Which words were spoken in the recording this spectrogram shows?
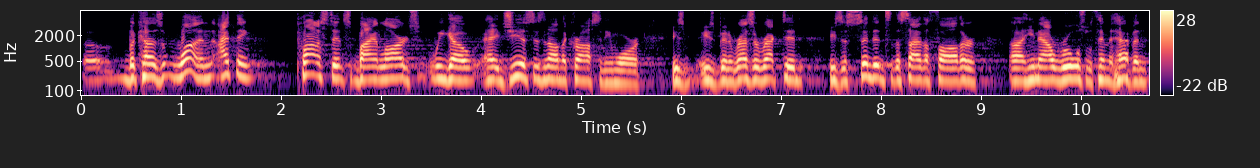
Uh, because, one, I think Protestants, by and large, we go, hey, Jesus isn't on the cross anymore. He's, he's been resurrected. He's ascended to the side of the Father. Uh, he now rules with him in heaven.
